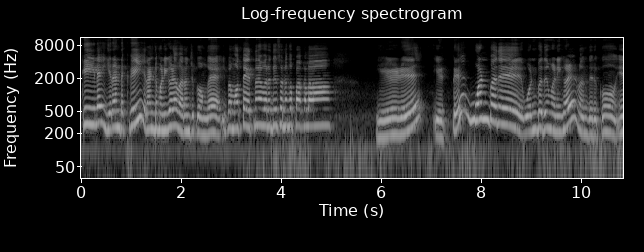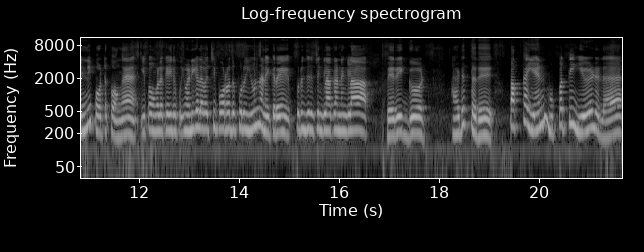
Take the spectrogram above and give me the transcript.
கீழே இரண்டுக்கு இரண்டு மணிகளை வரைஞ்சிக்கோங்க. இப்போ மொத்தம் எத்தனை வருது சொல்லுங்கள் பார்க்கலாம். ஏழு எட்டு ஒன்பது. ஒன்பது மணிகள் வந்திருக்கும். எண்ணி போட்டுக்கோங்க. இப்போ உங்களுக்கு இது மணிகளை வச்சு போடுறது புரியும்னு நினைக்கிறேன். புரிஞ்சிருச்சுங்களா கண்ணுங்களா? வெரி குட் அடுத்தது பக்க எண் முப்பத்தி ஏழில்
